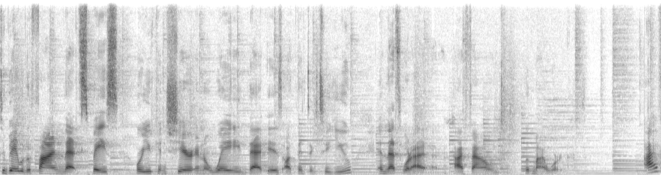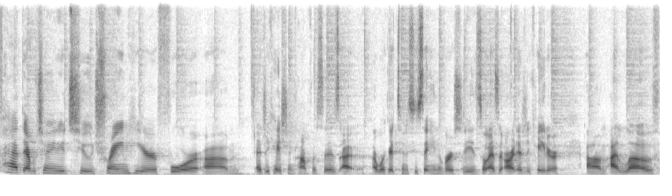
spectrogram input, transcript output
to be able to find that space where you can share in a way that is authentic to you. And that's what I, I found with my work. I've had the opportunity to train here for um, education conferences. I, I, work at Tennessee State University, and so as an art educator, um, I love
